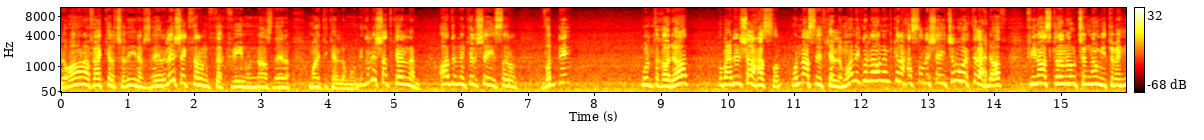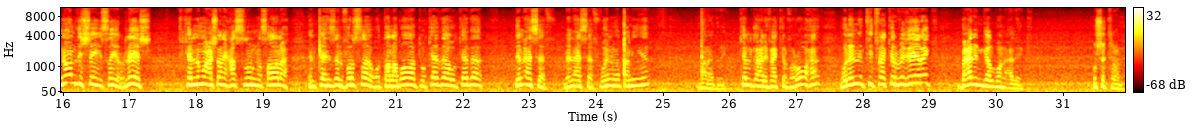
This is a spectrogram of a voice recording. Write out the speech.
لو أنا أفكر كذي نفس غيري ليش أكثر المثقفين والناس ذيلا ما يتكلمون؟ يقول ليش أتكلم؟ ادري إن كل شيء يصير ضدي والانتقادات وبعدين شو أحصل؟ والناس اللي يتكلمون يقول أنا يمكن أحصل لي شيء، شوفوا وقت الأحداث في ناس كانوا كأنهم يتمنون ذا الشيء يصير، ليش؟ تكلموا عشان يحصلون مصالح انتهز الفرصة وطلبات وكذا وكذا للأسف للأسف وين الوطنية؟ ما ندري، كل قاعد يفكر في روحه ولن أنت تفكر في غيرك بعد ينقلبون عليك. وشكرا.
